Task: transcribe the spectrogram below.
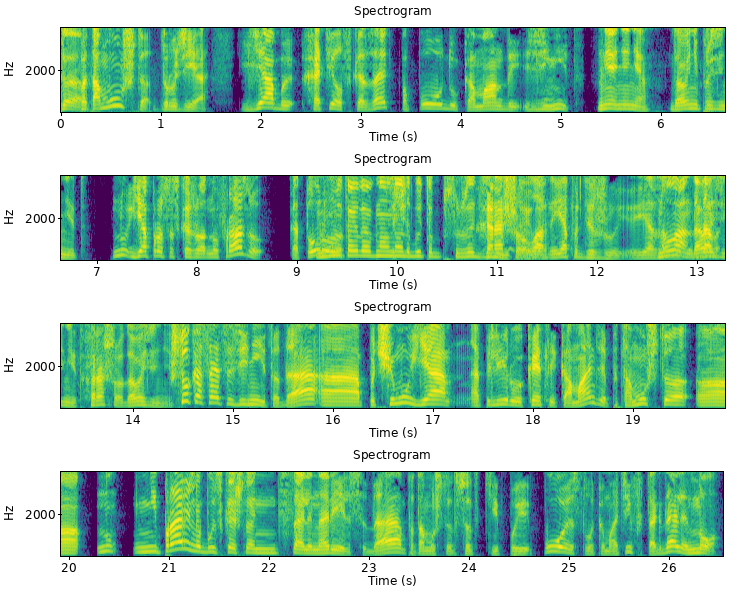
Да. Потому что, друзья, я бы хотел сказать по поводу команды «Зенит». Не-не-не, давай не про «Зенит». Ну, я просто скажу одну фразу, которую... Ну, тогда нам сейчас- надо будет обсуждать «Зенит». Хорошо, тогда. ладно, я поддержу. ее, Я Ну забуду. ладно, давай «Зенит». Хорошо, давай «Зенит». Что касается «Зенита», да, а, почему я апеллирую к этой команде? Потому что, а, ну, неправильно будет сказать, что они стали на рельсы, да, потому что это все-таки поезд, локомотив и так далее, но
